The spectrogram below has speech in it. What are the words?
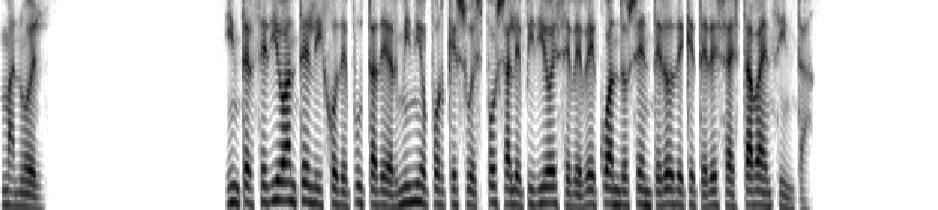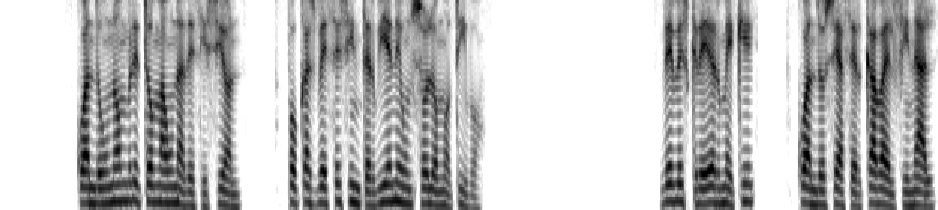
Manuel. Intercedió ante el hijo de puta de Herminio porque su esposa le pidió ese bebé cuando se enteró de que Teresa estaba encinta. Cuando un hombre toma una decisión, pocas veces interviene un solo motivo. Debes creerme que, cuando se acercaba el final,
